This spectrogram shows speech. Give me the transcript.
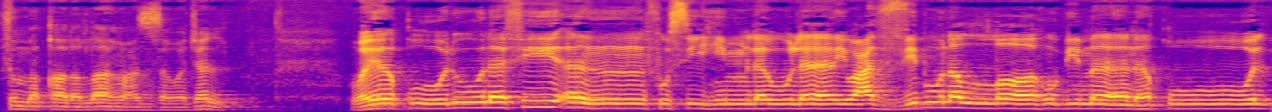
ثم قال الله عز وجل ويقولون في أنفسهم لولا يعذبنا الله بما نقول.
